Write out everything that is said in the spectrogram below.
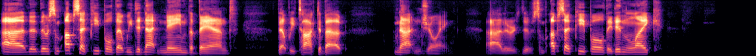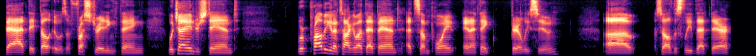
uh, th- there were some upset people that we did not name the band that we talked about not enjoying. Uh, there, there were some upset people. They didn't like that. They felt it was a frustrating thing, which I understand. We're probably going to talk about that band at some point, and I think fairly soon. Uh, so I'll just leave that there.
